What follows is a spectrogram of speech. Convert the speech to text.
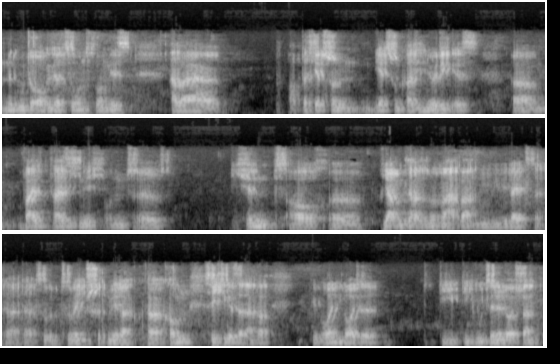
eine gute Organisationsform ist, aber ob das jetzt schon jetzt schon quasi nötig ist, ähm, weiß, weiß ich nicht. Und äh, ich finde auch, äh, ja, wie gesagt, also muss man abwarten, wie, wie wir da jetzt da, dazu, zu welchen Schritten wir da, da kommen. Das Wichtige ist halt einfach, wir wollen die Leute, die, die gut sind in Deutschland,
